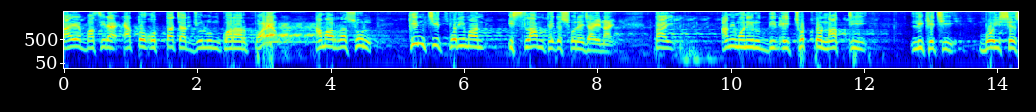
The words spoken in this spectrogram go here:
তায়েব, বাসিরা এত অত্যাচার, জুলুম করার পরেও আমার রসুল কিঞ্চিত পরিমাণ ইসলাম থেকে সরে যায় নাই। তাই আমি মনির উদ্দিন এই ছোট্ট নাতটি লিখেছি। বই শেষ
